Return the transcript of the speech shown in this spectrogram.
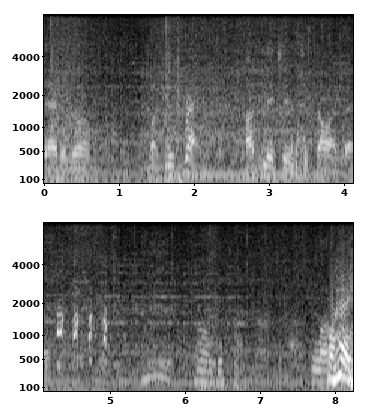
Dead as well. But you was wrecked. I'd literally just died there. oh. Oh hey!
